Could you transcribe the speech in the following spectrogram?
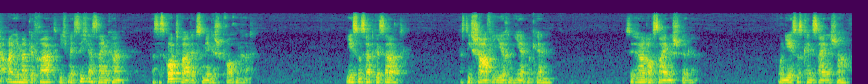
habe mal jemand gefragt, wie ich mir sicher sein kann, dass es Gott war, der zu mir gesprochen hat. Jesus hat gesagt, dass die Schafe ihren Hirten kennen. Sie hören auf seine Stimme. Und Jesus kennt seine Schafe.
